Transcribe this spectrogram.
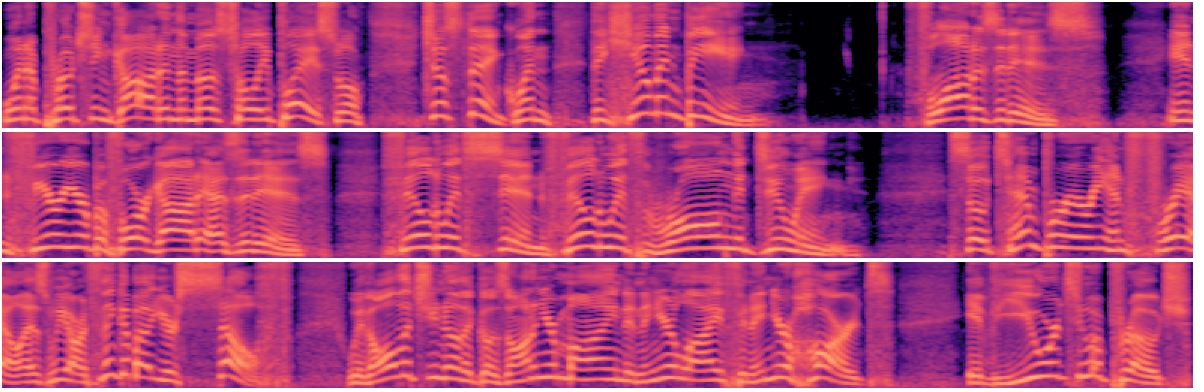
when approaching God in the most holy place? Well, just think when the human being, flawed as it is, inferior before God as it is, filled with sin, filled with wrongdoing, so temporary and frail as we are. Think about yourself with all that you know that goes on in your mind and in your life and in your heart. If you were to approach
